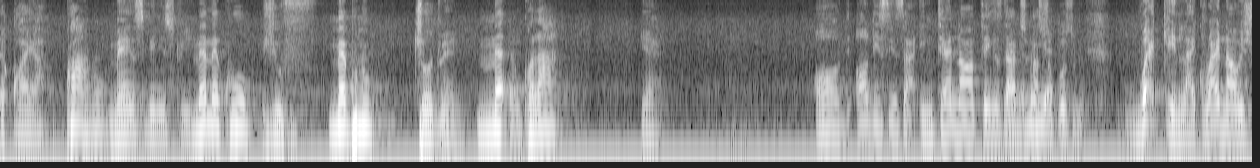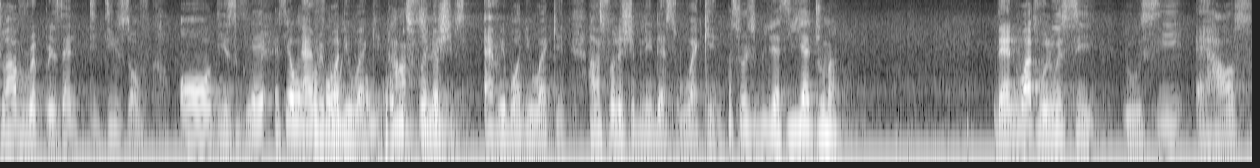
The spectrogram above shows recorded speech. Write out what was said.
the choir, men's ministry, youth, children. Yeah. All, all these things are internal things that Yeah, are yeah. supposed to be working. Like right now, we should have representatives of all these groups. yeah, yeah, Everybody working. House fellowships, everybody working. House fellowship leaders working. asɔrɔsi leaders yɛ adwuma Then what will we see? We will see a house,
